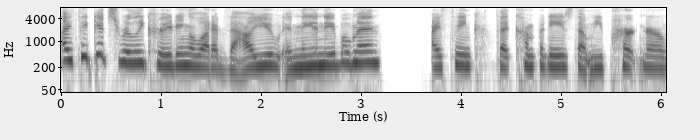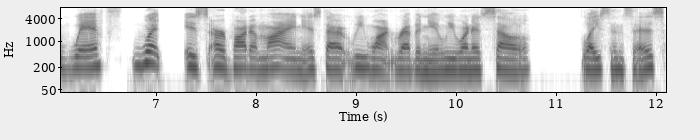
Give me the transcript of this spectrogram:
I think it's really creating a lot of value in the enablement. I think that companies that we partner with, what is our bottom line is that we want revenue. We want to sell licenses.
